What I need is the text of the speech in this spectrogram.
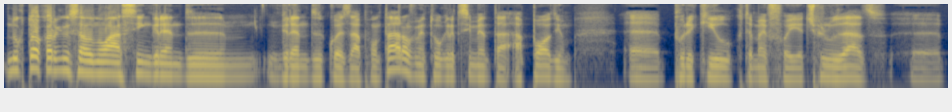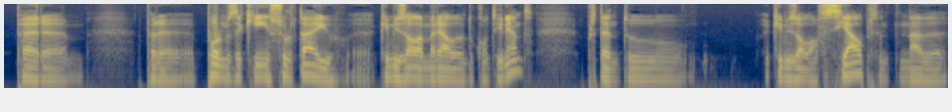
No que toca à organização, não há assim grande, grande coisa a apontar. Obviamente, o agradecimento à, à Podium uh, por aquilo que também foi a disponibilidade uh, para, para pormos aqui em sorteio a camisola amarela do continente. Portanto, a camisola oficial. Portanto, nada,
